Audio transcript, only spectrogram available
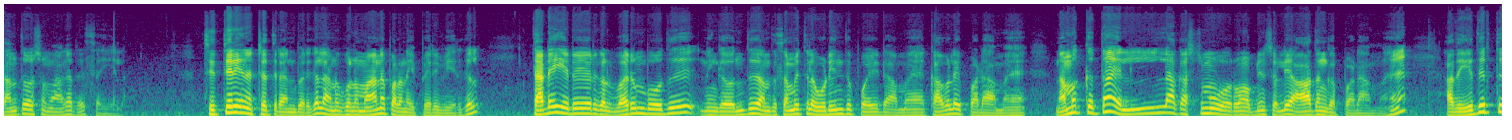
சந்தோஷமாக அதை செய்யலாம். சித்திரை நட்சத்திர அன்பர்கள் அனுகூலமான பலனை பெறுவீர்கள். தடை இடையூறுகள் வரும்போது நீங்கள் வந்து அந்த சமயத்தில் ஒடிந்து போயிடாமல் கவலைப்படாமல் நமக்கு தான் எல்லா கஷ்டமும் வரும் அப்படின்னு சொல்லி ஆதங்கப்படாமல் அதை எதிர்த்து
